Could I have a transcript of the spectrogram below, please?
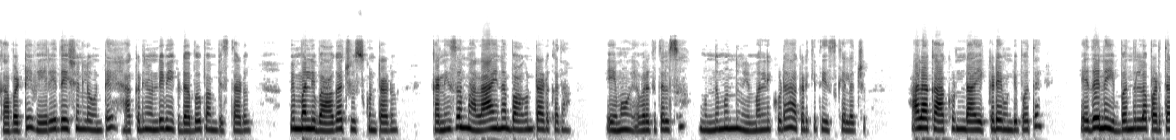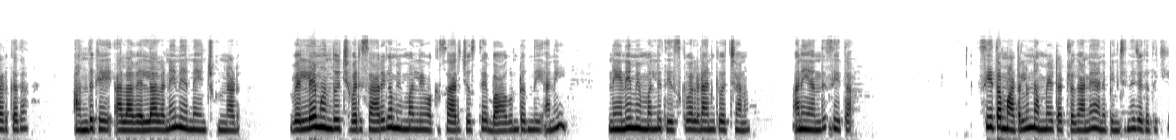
కాబట్టి వేరే దేశంలో ఉంటే అక్కడి నుండి మీకు డబ్బు పంపిస్తాడు. మిమ్మల్ని బాగా చూసుకుంటాడు. కనీసం అలా అయినా బాగుంటాడు కదా. ఏమో ఎవరికి తెలుసు. ముందు ముందు మిమ్మల్ని కూడా అక్కడికి తీసుకెళ్ళొచ్చు అలా కాకుండా ఇక్కడే ఉండిపోతే ఏదైనా ఇబ్బందుల్లో పడతాడు కదా. అందుకే అలా వెళ్ళాలని నిర్ణయించుకున్నాడు. వెళ్ళే ముందు చివరిసారిగా మిమ్మల్ని ఒకసారి చూస్తే బాగుంటుంది అని నేనే మిమ్మల్ని తీసుకువెళ్ళడానికి వచ్చాను అని అంది సీత. సీత మాటలు నమ్మేటట్లుగానే అనిపించింది జగతికి.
